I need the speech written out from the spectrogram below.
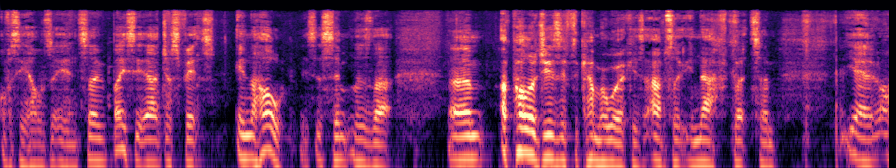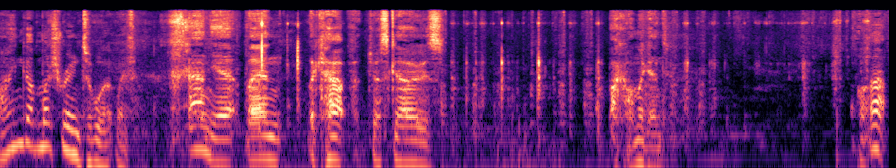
obviously holds it in. So basically that just fits in the hole. It's as simple as that. Um, apologies if the camera work is absolutely naff, but um, yeah, I ain't got much room to work with. And yeah, then the cap just goes back on again. Like that.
